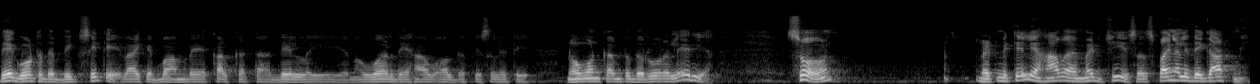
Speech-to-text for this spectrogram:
They go to the big city like a Bombay, Calcutta, Delhi, you know, where they have all the facility. No one come to the rural area. So let me tell you how I met Jesus. Finally, they got me,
